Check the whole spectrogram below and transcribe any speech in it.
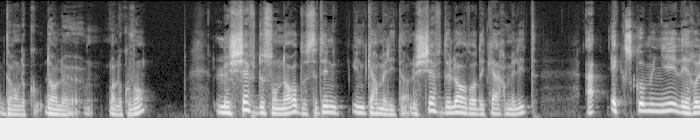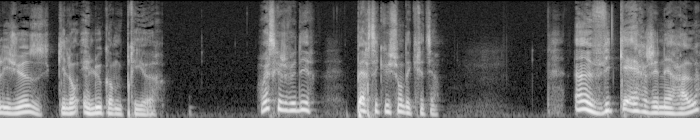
dans le, couvent. Le chef de son ordre, c'était une, une carmélite. Hein. Le chef de l'ordre des carmélites a excommunié les religieuses qui l'ont élu comme prieur. Vous voyez ce que je veux dire? Persécution des chrétiens. Un vicaire général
